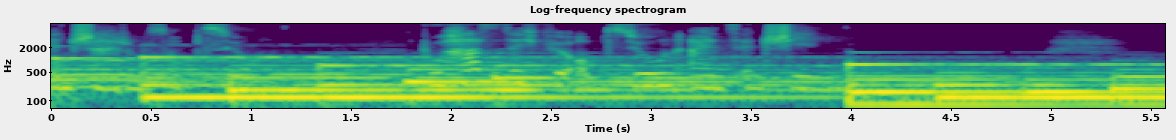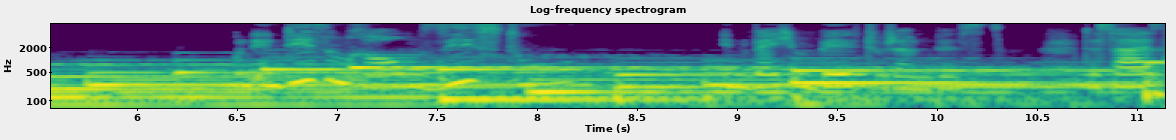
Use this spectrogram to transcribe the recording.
Entscheidungsoption. Du hast dich für Option 1 entschieden. Und in diesem Raum siehst du, in welchem Bild du dann bist. Das heißt,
